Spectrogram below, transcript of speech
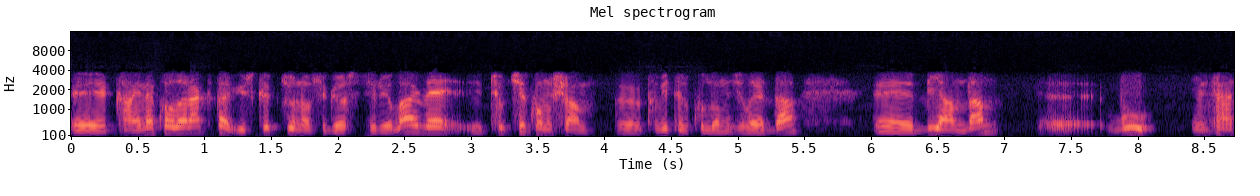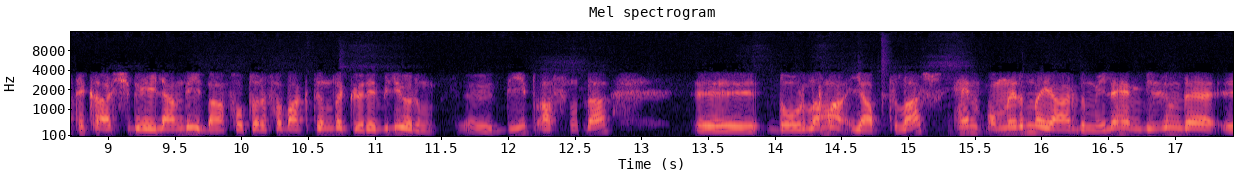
e, kaynak olarak da 140 Junos'u gösteriyorlar ve Türkçe konuşan e, Twitter kullanıcıları da e, bir yandan e, bu internete karşı bir eylem değil ben fotoğrafa baktığımda görebiliyorum e, deyip aslında e, doğrulama yaptılar. Hem onların da yardımıyla hem bizim de e,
